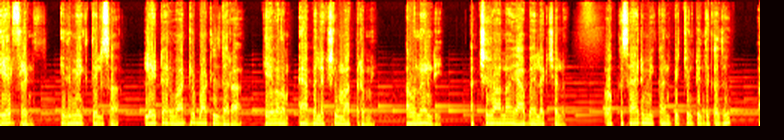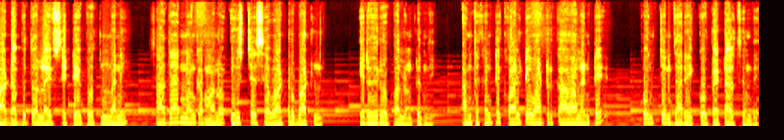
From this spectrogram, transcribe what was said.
డియర్ ఫ్రెండ్స్ ఇది మీకు తెలుసా? లీటర్ వాటర్ బాటిల్ ధర కేవలం యాభై లక్షలు మాత్రమే. అవునండి అక్షరాల యాభై లక్షలు. ఒక్కసారి మీకు అనిపించుంటుంది కదూ? ఆ డబ్బుతో లైఫ్ సెట్ అయిపోతుందని సాధారణంగా మనం యూజ్ చేసే వాటర్ బాటిల్ ఇరవై రూపాయలు ఉంటుంది. అంతకంటే క్వాలిటీ వాటర్ కావాలంటే కొంచెం ధర ఎక్కువ పెట్టాల్సిందే.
